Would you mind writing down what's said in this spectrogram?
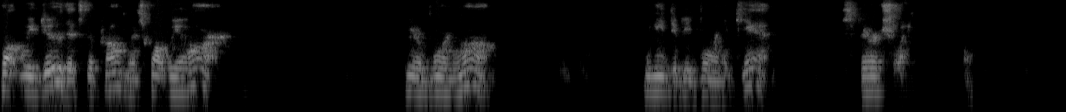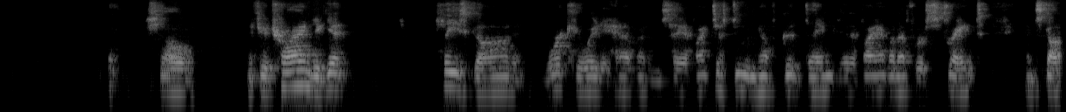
what we do that's the problem, it's what we are. We were born wrong. We need to be born again spiritually. So if you're trying to get please God and work your way to heaven and say, if I just do enough good things and if I have enough restraint and stop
